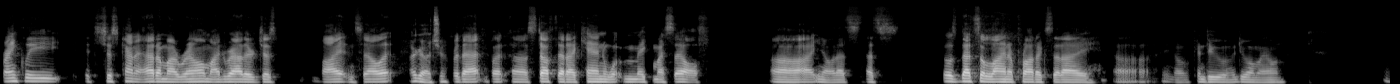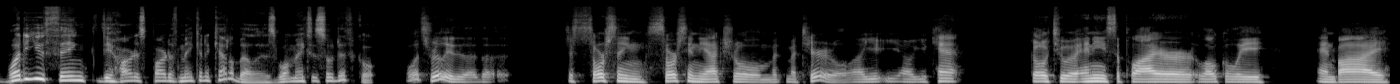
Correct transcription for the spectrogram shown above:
frankly, it's just kind of out of my realm. I'd rather just buy it and sell it I got you. for that. But uh, stuff that I can w- make myself, uh, you know, that's that's those that's a line of products that I, uh, you know, can do do on my own. What do you think the hardest part of making a kettlebell is? What makes it so difficult? well it's really the the just sourcing sourcing the actual material uh, you you know you can't go to any supplier locally and buy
